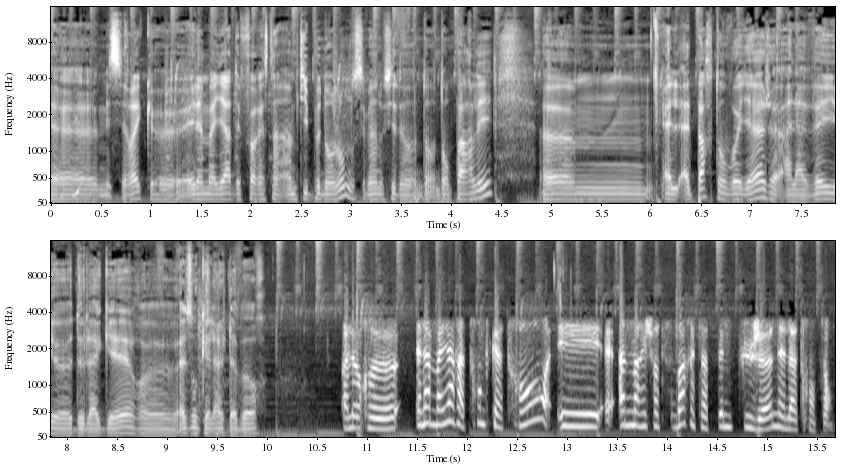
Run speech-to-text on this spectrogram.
euh, mais c'est vrai que Ella Maillard des fois reste un, un petit peu dans l'ombre, donc c'est bien aussi d'en- parler. Euh, elles, elles partent en voyage à la veille de la guerre. Elles ont quel âge d'abord? Alors, euh, Ella Maillard a 34 ans et Anne-Marie Schwarzenbach est à peine plus jeune, elle a 30 ans.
